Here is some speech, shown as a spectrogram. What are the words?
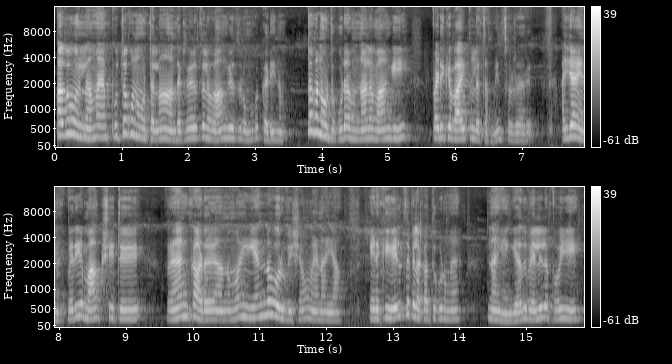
அதுவும் இல்லாமல் புத்தக நோட்டெல்லாம் அந்த காலத்தில் வாங்குறது ரொம்ப கடினம். புத்தக நோட்டு கூட உன்னால் வாங்கி படிக்க வாய்ப்பில்லை தம்பின்னு சொல்கிறாரு ஐயா எனக்கு பெரிய மார்க் ஷீட்டு ரேங்க் கார்டு அந்த மாதிரி எந்த ஒரு விஷயமும் வேணாம் ஐயா. எனக்கு எழுத்துக்களை கற்றுக் கொடுங்க. நான் எங்கேயாவது வெளியில் போய்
